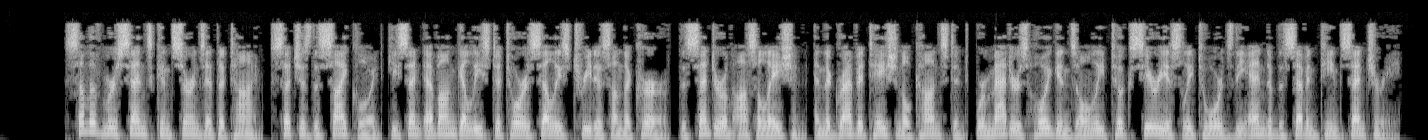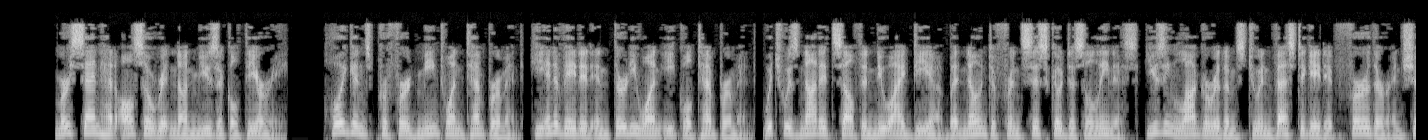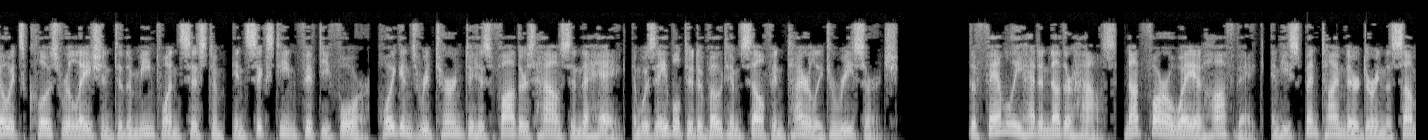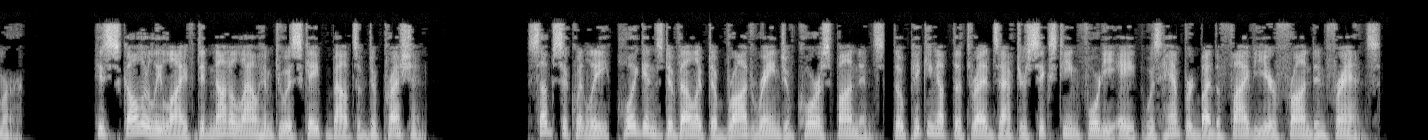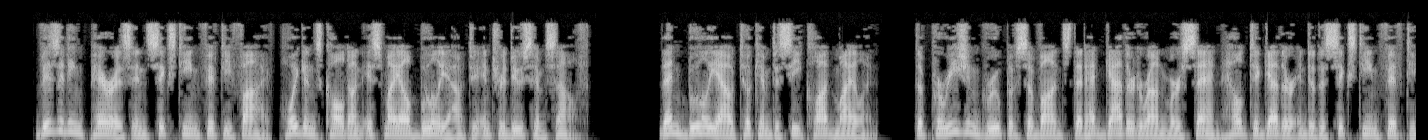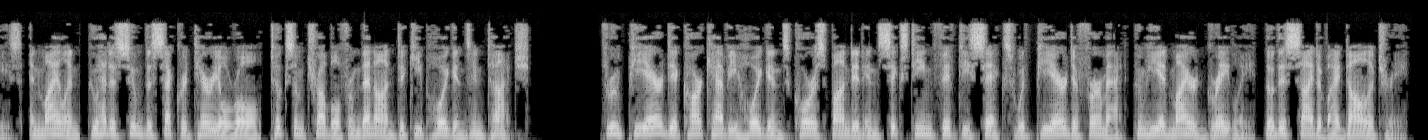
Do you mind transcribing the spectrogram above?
Some of Mersenne's concerns at the time, such as the cycloid he sent Evangelista Torricelli's treatise on the curve, the center of oscillation, and the gravitational constant, were matters Huygens only took seriously towards the end of the 17th century. Mersenne had also written on musical theory. Huygens preferred meantone temperament, he innovated in 31 equal temperament, which was not itself a new idea but known to Francisco de Salinas, using logarithms to investigate it further and show its close relation to the meantone system. In 1654, Huygens returned to his father's house in The Hague, and was able to devote himself entirely to research. The family had another house, not far away at Hofwijk, and he spent time there during the summer. His scholarly life did not allow him to escape bouts of depression. Subsequently, Huygens developed a broad range of correspondence, though picking up the threads after 1648 was hampered by the Five-Year Fronde in France. Visiting Paris in 1655, Huygens called on Ismaël Boulliau to introduce himself. Then Boulliau took him to see Claude Mylon. The Parisian group of savants that had gathered around Mersenne held together into the 1650s, and Mylon, who had assumed the secretarial role, took some trouble from then on to keep Huygens in touch. Through Pierre de Carcavi Huygens corresponded in 1656 with Pierre de Fermat, whom he admired greatly, though this side of idolatry.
